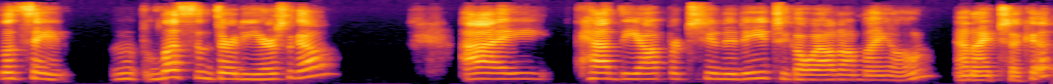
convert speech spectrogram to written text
let's say, less than 30 years ago, I had the opportunity to go out on my own and I took it.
